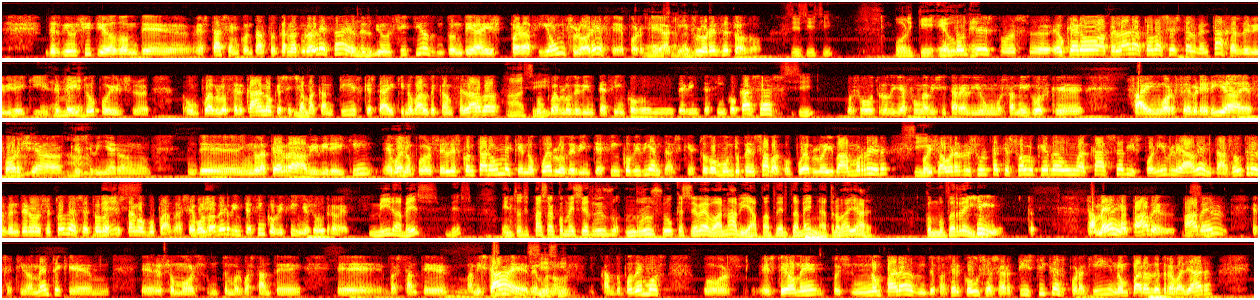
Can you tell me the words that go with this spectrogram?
desde un sitio donde estás en contacto con a naturaleza es uh -huh. desde un sitio donde a inspiración florece, porque aquí florece todo. Sí, sí, sí porque eu Entonces, eh, pois pues, eh, eu quero apelar a todas estas ventajas de vivir aquí. De feito, pois eh, un pueblo cercano que se mm. chama Cantiz, que está aquí no Val de Cancelada, ah, sí. un pueblo de 25 de 25 casas. Sí. Pois pues, outro día fun a visitar ali uns amigos que faen orfebrería e forxa ah, ah. que se viñeron de Inglaterra a vivir aquí. E bueno, pois eles contaronme que no pueblo de 25 viviendas que todo o mundo pensaba que o pueblo iba a morrer sí. pois agora resulta que só queda unha casa disponible á venta. As outras venderonse todas e todas ¿Ves? están ocupadas. E volve ¿Ves? a haber 25 veciños outra vez. Mira, ves, ves? Entonces pasa como ese ruso, ruso que se beba a navia para hacer tamén, a traballar como Ferreiro. Sí. Tamén o Pavel, Pavel, sí. efectivamente que mm, eh, somos temos bastante eh, bastante amistad, eh, vémonos sí, sí. cando podemos, pois este home pois non para de facer cousas artísticas por aquí, non para de traballar,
